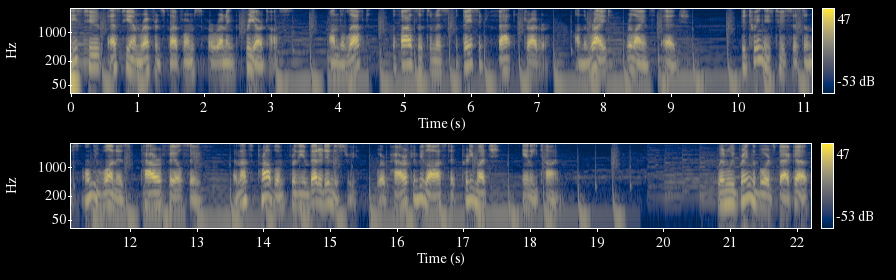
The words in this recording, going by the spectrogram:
These two STM reference platforms are running FreeRTOS. On the left, the file system is the basic FAT driver. On the right, Reliance Edge. Between these two systems, only one is power fail-safe, and that's a problem for the embedded industry, where power can be lost at pretty much any time. When we bring the boards back up,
